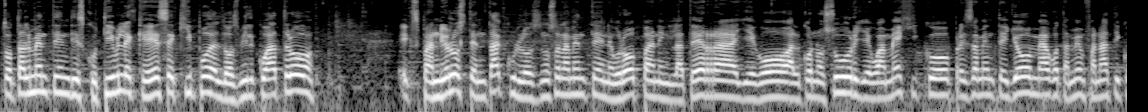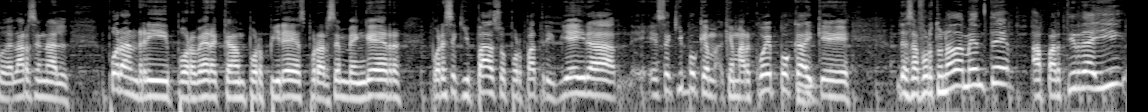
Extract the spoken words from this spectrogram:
totalmente indiscutible que ese equipo del 2004 expandió los tentáculos, no solamente en Europa, en Inglaterra, llegó al Cono Sur, llegó a México. Precisamente yo me hago también fanático del Arsenal por Henry, por Bergkamp, por Pires, por Arsène Wenger, por ese equipazo, por Patrick Vieira, ese equipo que, marcó época y que desafortunadamente a partir de ahí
